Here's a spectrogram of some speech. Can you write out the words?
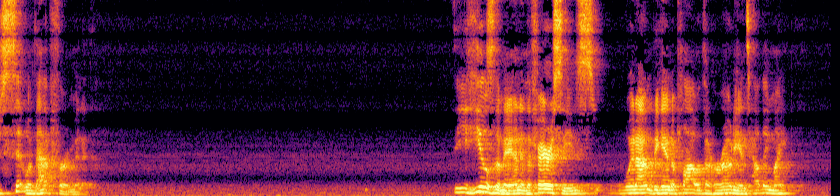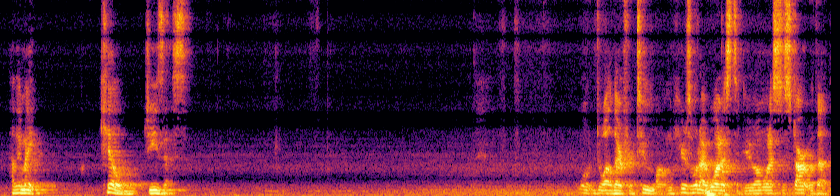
Just sit with that for a minute. He heals the man, and the Pharisees went out and began to plot with the Herodians how they might, how they might kill Jesus. Won't dwell there for too long. Here's what I want us to do. I want us to start with a,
